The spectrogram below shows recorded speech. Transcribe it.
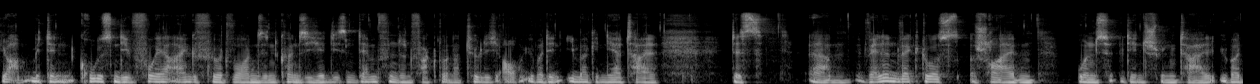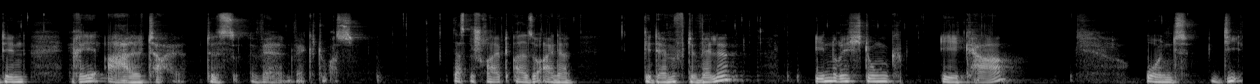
ja, mit den Größen, die vorher eingeführt worden sind, können Sie hier diesen dämpfenden Faktor natürlich auch über den Imaginärteil des ähm, Wellenvektors schreiben und den Schwingteil über den Realteil des Wellenvektors. Das beschreibt also eine gedämpfte Welle in Richtung EK und die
